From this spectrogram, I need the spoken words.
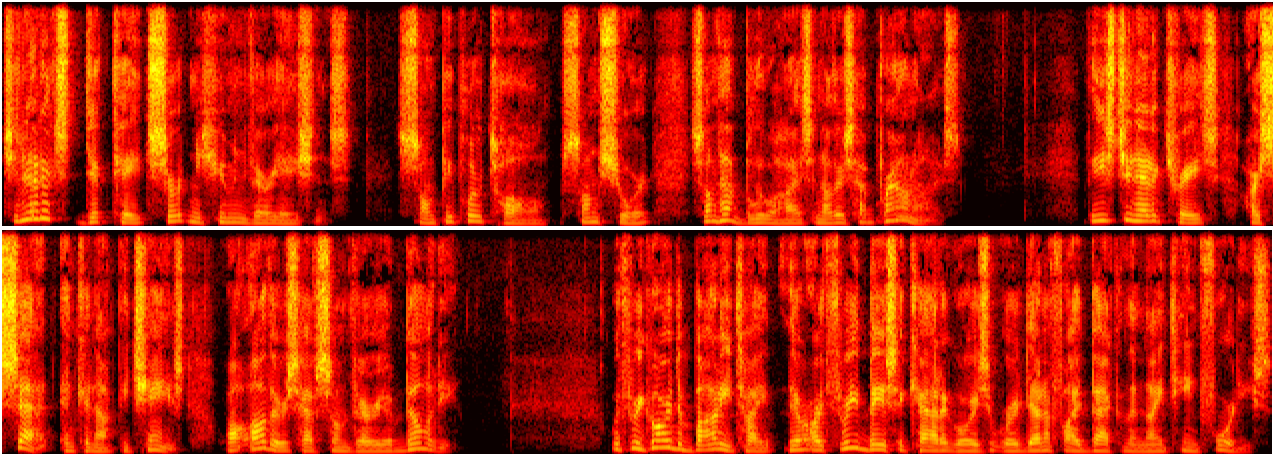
Genetics dictate certain human variations. Some people are tall, some short, some have blue eyes, and others have brown eyes. These genetic traits are set and cannot be changed, while others have some variability. With regard to body type, there are three basic categories that were identified back in the 1940s.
